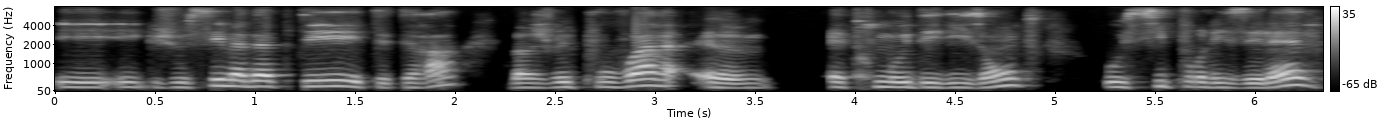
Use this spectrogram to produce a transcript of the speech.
et, que je sais m'adapter, etc., ben, je vais pouvoir être modélisante aussi pour les élèves,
